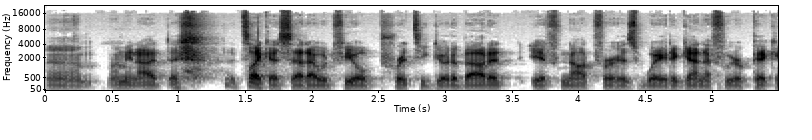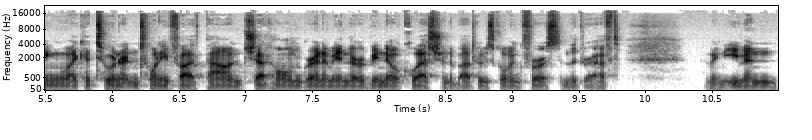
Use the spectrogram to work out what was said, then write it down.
um, I mean, I it's like I said, I would feel pretty good about it if not for his weight. Again, if we were picking like a 225 pound Chet Holmgren, I mean, there would be no question about who's going first in the draft. I mean, even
